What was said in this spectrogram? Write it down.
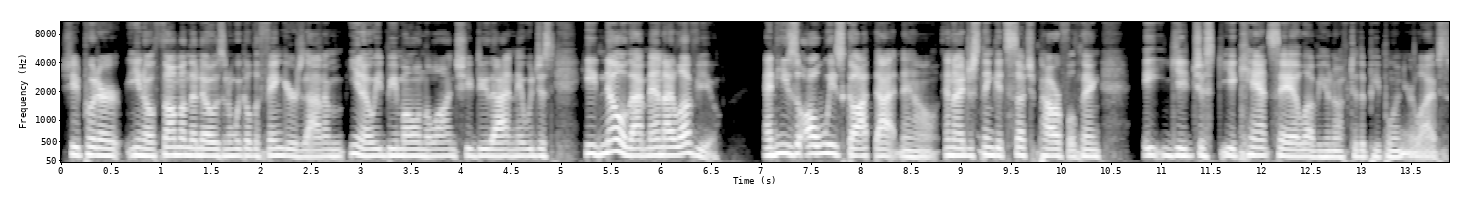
She'd put her, you know, thumb on the nose and wiggle the fingers at him. You know, he'd be mowing the lawn. She'd do that. And it would just, he'd know that meant I love you. And he's always got that now. And I just think it's such a powerful thing. It- you just, you can't say I love you enough to the people in your lives.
